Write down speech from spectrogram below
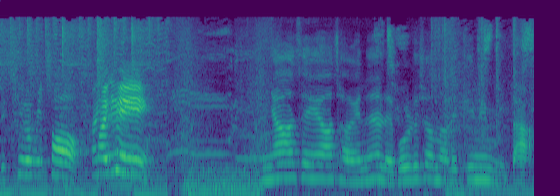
리키로미터 파이팅! 안녕하세요. 저희는 레볼루셔너리 팀입니다.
